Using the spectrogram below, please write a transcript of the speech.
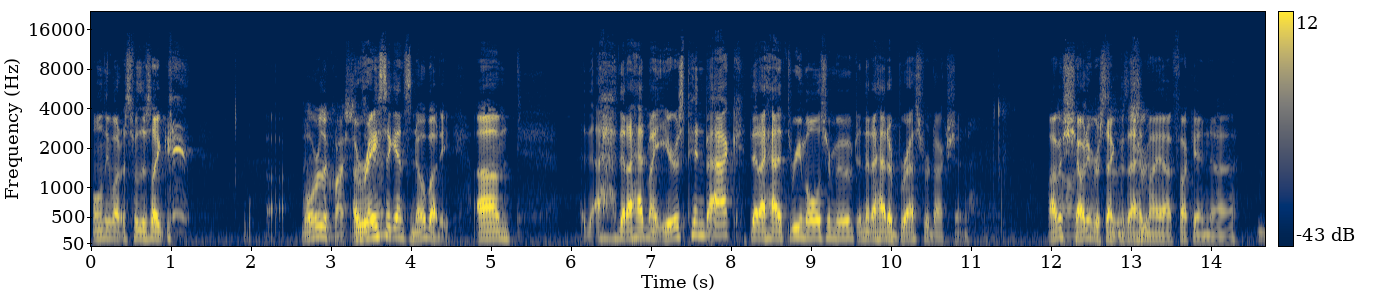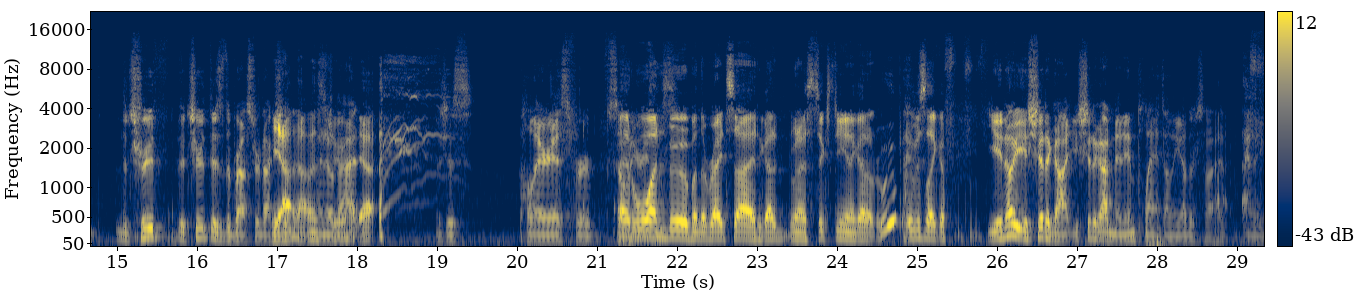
Only one. So there's like What were the questions? a race again? against nobody. Um, that I had my ears pinned back, that I had three moles removed, and that I had a breast reduction. I was Oh, shouting okay, for a second so because I had my uh, fucking uh, The truth, the truth is the breast reduction. yeah, that one's I know true. that. Yeah, Which is hilarious for so I had one reasons. boob on the right side. I got it when I was 16. I got it. Whoop, it was like a. f- You know, you should have got you should have gotten an implant on the other side. I think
